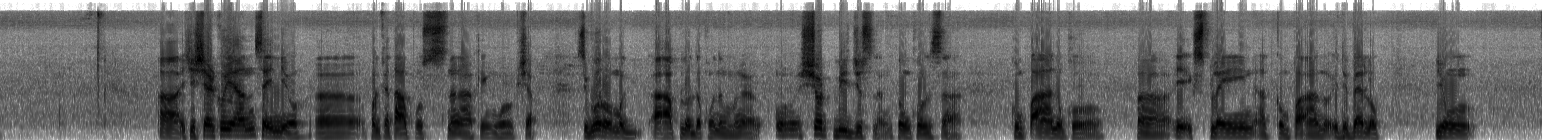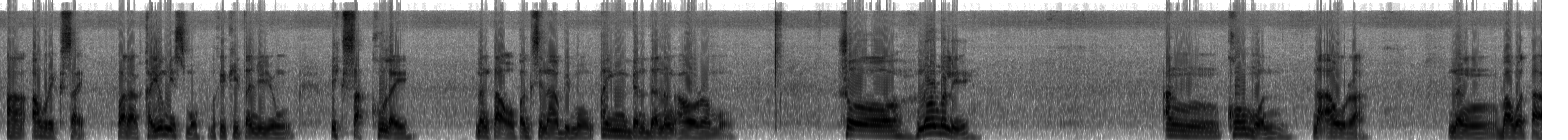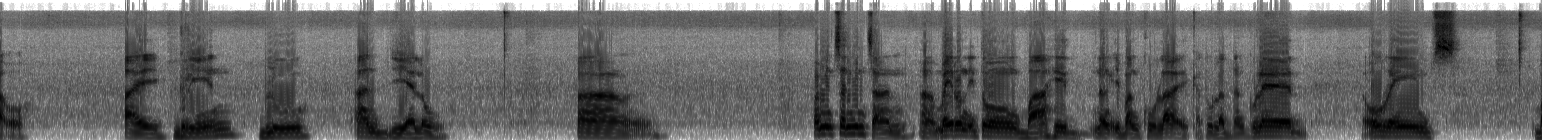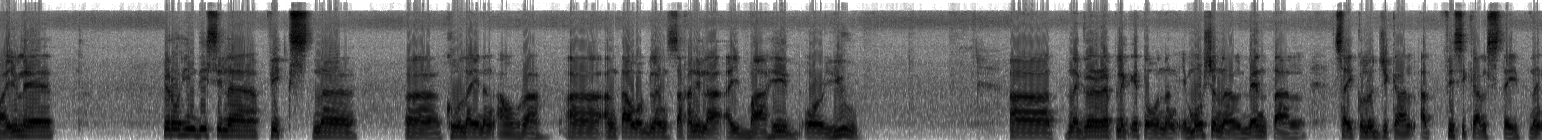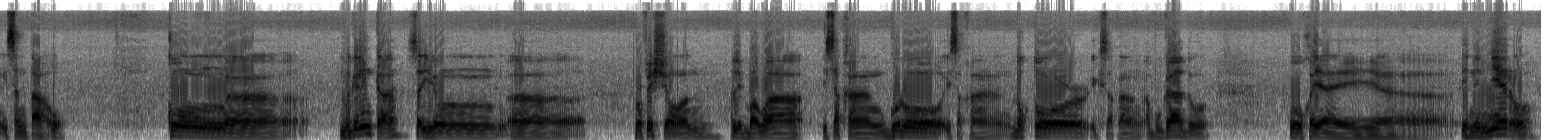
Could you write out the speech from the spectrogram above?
Ah, i-share ko yan sa inyo ah, pagkatapos ng aking workshop. Siguro mag-upload ako ng mga uh, short videos lang tungkol sa kung paano ko ah, i-explain at kung paano i-develop yung ah, auric site para kayo mismo makikita nyo yung exact kulay ng tao pag sinabi mo, ay, ang ganda ng aura mo. So, normally, ang common na aura ng bawat tao ay green, blue, and yellow. Ah, paminsan-minsan, ah, mayroon itong bahid ng ibang kulay, katulad ng red, orange, violet, pero hindi sila fixed na ah, kulay ng aura. Ah, ang tawag lang sa kanila ay bahid or hue. At nagre-reflect ito ng emotional, mental, psychological at physical state ng isang tao. Kung ah, magaling ka sa iyong ah, profession, halimbawa isa kang guro, isa kang doktor, isa kang abogado, o kaya uh, inenyero,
